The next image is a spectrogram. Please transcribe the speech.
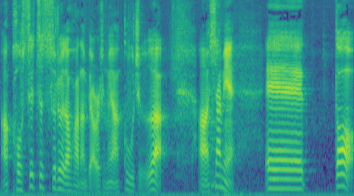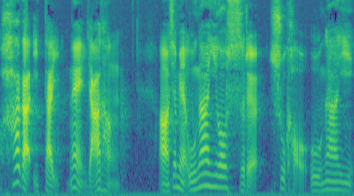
啊，骨折する的话呢表示什么呀？骨折啊。下面，えっと歯が痛い，那牙疼。 啊，下面乌牙医する漱口，乌牙医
